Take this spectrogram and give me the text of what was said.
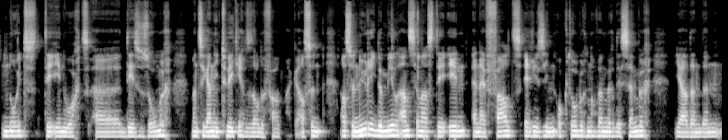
nooit T1 wordt deze zomer, want ze gaan niet twee keer dezelfde fout maken. Als ze, als ze nu Rick de Mil aanstellen als T1 en hij faalt ergens in oktober, november, december, ja, dan, dan,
